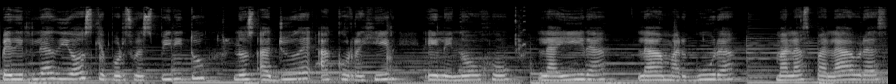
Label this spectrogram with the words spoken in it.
Pedirle a Dios que por su Espíritu nos ayude a corregir el enojo, la ira, la amargura, malas palabras,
